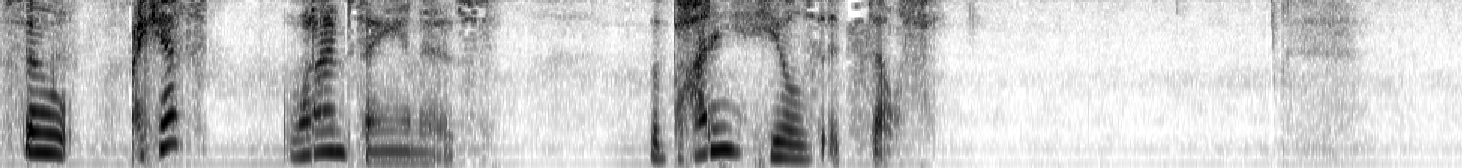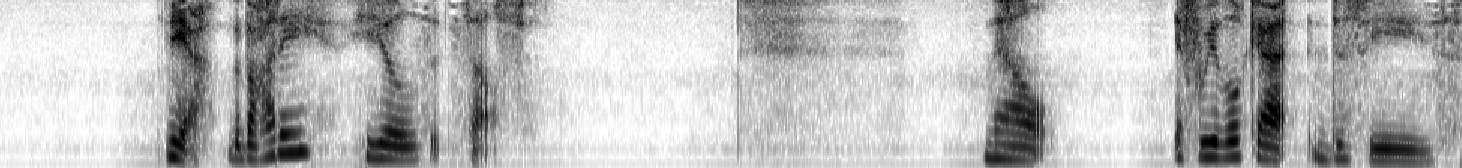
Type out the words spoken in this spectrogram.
So, I guess what I'm saying is the body heals itself. Yeah, the body heals itself. Now, if we look at disease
